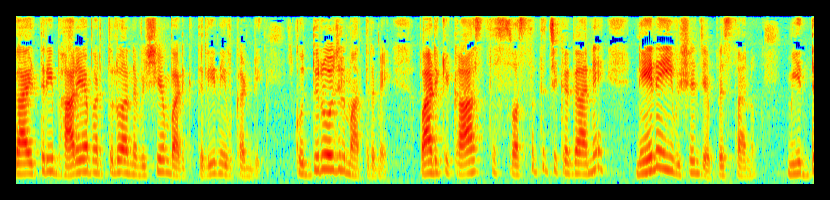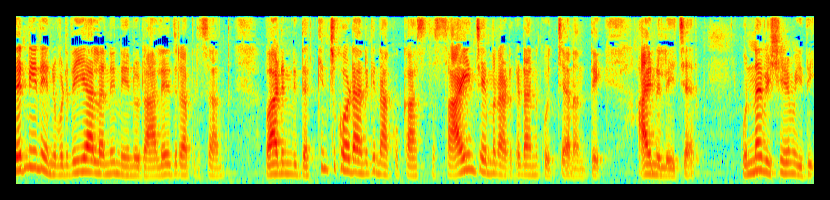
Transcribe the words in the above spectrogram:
గాయత్రి భార్యాభర్తలు అన్న విషయం వాడికి తెలియనివ్వకండి. కొద్ది రోజులు మాత్రమే. వాడికి కాస్త స్వస్థత చిక్కగానే నేనే ఈ విషయం చెప్పేస్తాను. మీ ఇద్దరిని నేను విడదీయాలని నేను రాలేదురా ప్రశాంత్. వాడిని దక్కించుకోవడానికి నాకు కాస్త సాయం చేయమని అడగడానికి వచ్చానంతే. ఆయన లేచారు. ఉన్న విషయం ఇది.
